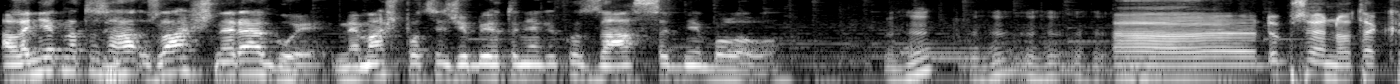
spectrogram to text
Ale nějak na to zá- zvlášť nereaguje. Nemáš pocit, že by ho to nějak jako zásadně bolelo. Uh-huh, uh-huh, uh-huh. Uh, dobře, no tak,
